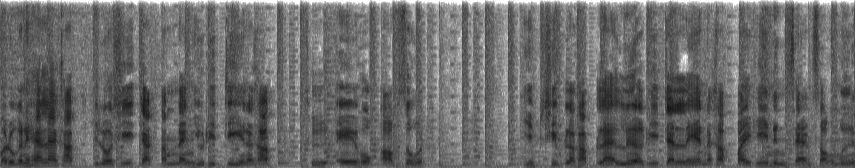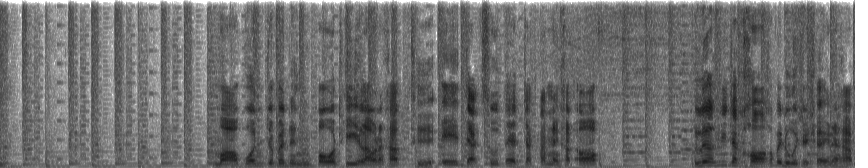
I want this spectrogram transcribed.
มาดูกันที่แฮนด์แรกครับฮิโรชิจากตำแหน่ง UTG นะครับถือ A6 ออฟสูตรหยิบชิปแล้วครับ และเลือกที่จะเลนนะครับไปที่ 1 2 0 0 0 0หมอบวนจนไปถึงโปรทีเรานะครับ ถือ A Jack Suited จากตำแหน่ง Cut Off เลือกที่จะคอเข้าไปดูเฉยๆนะครับ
